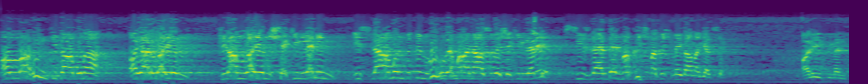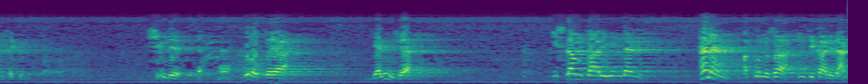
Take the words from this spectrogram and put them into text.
Allah'ın kitabına ayarlayın, planlayın, şekillenin. İslam'ın bütün ruh ve manası ve şekilleri sizlerde nakış nakış meydana gelsin. Aleyküm enfüseküm. Şimdi bu noktaya gelince İslam tarihinden hemen aklımıza intikal eden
